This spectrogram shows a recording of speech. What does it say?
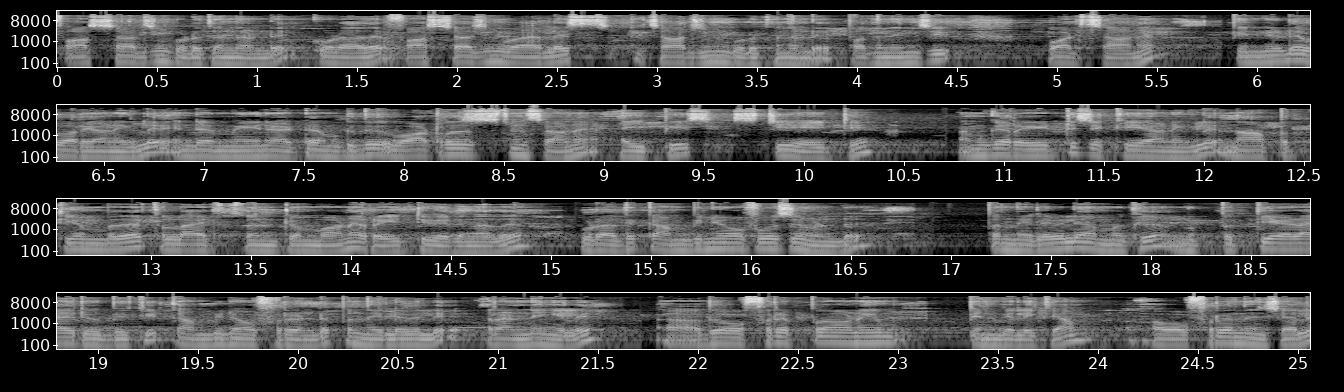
ഫാസ്റ്റ് ചാർജിങ് കൊടുക്കുന്നുണ്ട്. കൂടാതെ ഫാസ്റ്റ് ചാർജിങ് വയർലെസ് ചാർജിങ് കൊടുക്കുന്നുണ്ട്. പതിനഞ്ച് വാട്ട്സ് ആണ്. പിന്നീട് പറയുകയാണെങ്കിൽ എന്റെ മെയിനായിട്ട് നമുക്കിത് വാട്ടർ റെസിസ്റ്റൻസ് ആണ്. ഐ പി സിക്സ്റ്റി എയ്റ്റ് നമുക്ക് റേറ്റ് ചെക്ക് ചെയ്യുകയാണെങ്കിൽ നാൽപ്പത്തി ഒമ്പത് തൊള്ളായിരത്തി തൊണ്ണൂറ്റൊമ്പതാണ് റേറ്റ് വരുന്നത്. കൂടാതെ കമ്പനി ഓഫേഴ്സും ഉണ്ട്. ഇപ്പം നിലവിൽ നമുക്ക് മുപ്പത്തി ഏഴായിരം രൂപയ്ക്ക് കമ്പനി ഉണ്ട് ഇപ്പം നിലവിൽ റണ്ണിങ്ങിൽ അത് ഓഫർ എപ്പോൾ വേണമെങ്കിലും പിൻവലിക്കാം. ഓഫർ എന്ന് വെച്ചാൽ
